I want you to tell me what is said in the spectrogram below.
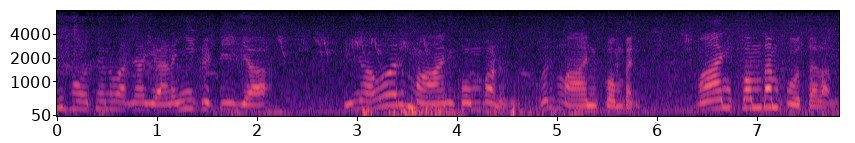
ഈ പോത്ത് എന്ന് പറഞ്ഞാൽ ഇണങ്ങി കിട്ടിയില്ല. പിന്നെ ഒരു മാൻകൊമ്പാണ്. ഒരു മാൻകൊമ്പൻ. മാൻകൊമ്പൻ പൂത്തളാണ്.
